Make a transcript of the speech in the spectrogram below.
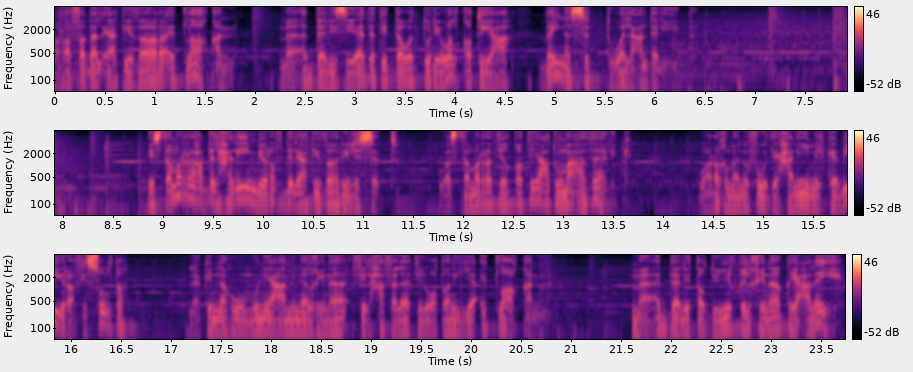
رفض الاعتذار اطلاقا ما أدى لزيادة التوتر والقطيعة بين الست والعندليب. استمر عبد الحليم برفض الاعتذار للست واستمرت القطيعة مع ذلك. ورغم نفوذ حليم الكبير في السلطة لكنه منع من الغناء في الحفلات الوطنية اطلاقا. ما أدى لتضييق الخناق عليه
